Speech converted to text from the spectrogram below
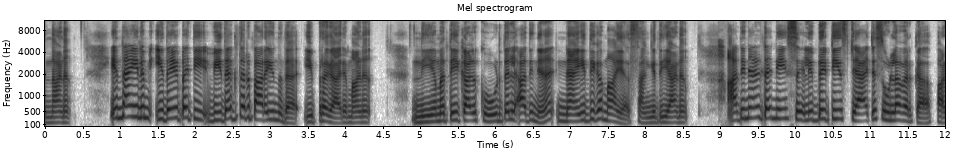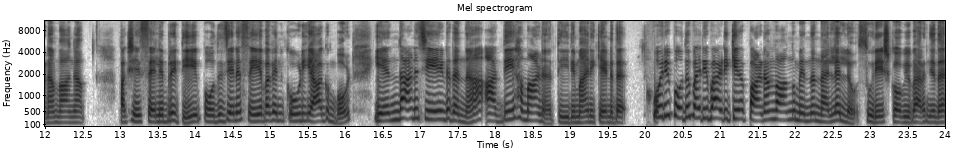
എന്നാണ് എന്തായാലും ഇതേപ്പറ്റി വിദഗ്ധർ പറയുന്നത് ഇപ്രകാരമാണ് നിയമത്തേക്കാൾ കൂടുതൽ അതിന് നൈതികമായ സംഗതിയാണ് അതിനാൽ തന്നെ സെലിബ്രിറ്റി സ്റ്റാറ്റസ് ഉള്ളവർക്ക് പണം വാങ്ങാം പക്ഷേ സെലിബ്രിറ്റി പൊതുജന സേവകൻ കൂടിയാകുമ്പോൾ എന്താണ് ചെയ്യേണ്ടതെന്ന് അദ്ദേഹമാണ് തീരുമാനിക്കേണ്ടത് ഒരു പൊതുപരിപാടിക്ക് പണം വാങ്ങുമെന്നല്ലോ സുരേഷ് ഗോപി പറഞ്ഞത്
